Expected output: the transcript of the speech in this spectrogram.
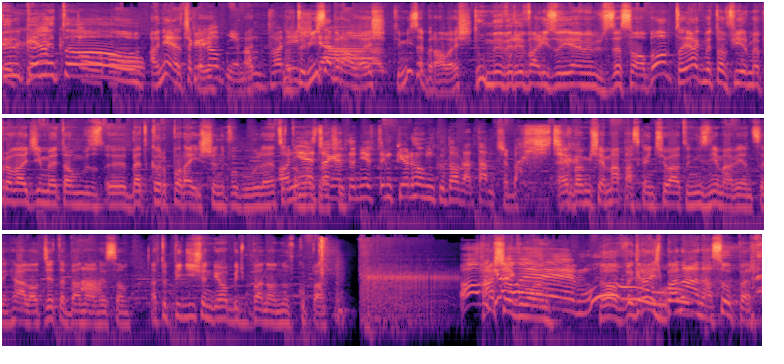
Tylko jak nie to! A nie, czekaj. Dopiero nie, mam No ty mi 20. zebrałeś, ty mi zebrałeś. Tu my rywalizujemy ze sobą? To jak my tą firmę prowadzimy, tą z- y, Bad Corporation w ogóle? Co O to nie, ma czekaj, znaczyć? to nie w tym kierunku, dobra, tam trzeba iść. Ej, bo mi się mapa skończyła, tu nic nie ma więcej. Halo, gdzie te banany są? A tu 50 miało być bananów, kupa. O, Hasiek wygrałem! won. No, Uuu! wygrałeś banana, super.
